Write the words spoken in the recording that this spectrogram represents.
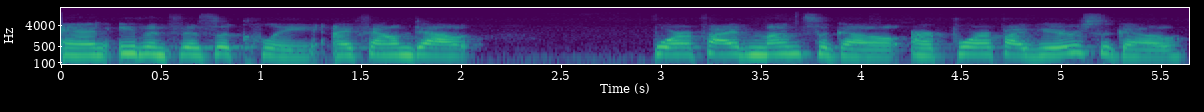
and even physically. I found out four or five months ago, or four or five years ago,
